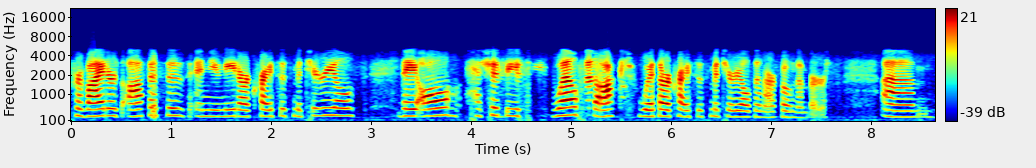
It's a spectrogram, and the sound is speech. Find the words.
provider's offices and you need our crisis materials, they all should be well stocked with our crisis materials and our phone numbers. Um,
